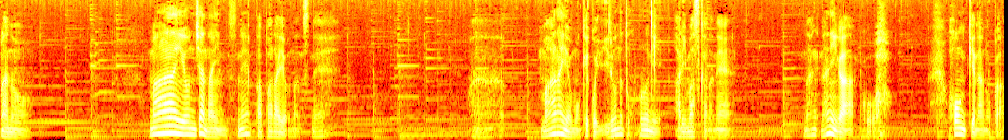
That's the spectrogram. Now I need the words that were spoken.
あのマーライオンじゃないんですね。パパライオンなんですね。マーライオンも結構いろんなところにありますからね。何がこう 本家なのか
